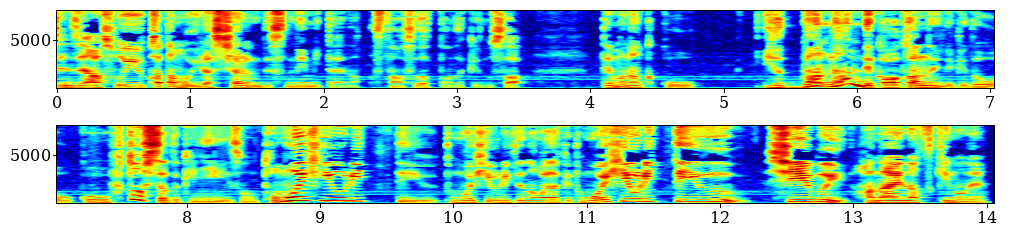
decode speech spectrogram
全然あそういう方もいらっしゃるんですねみたいなスタンスだったんだけどさ。でもなんかこういやなんでか分かんないんだけどこうふとした時にその巴日和っていう巴日和って名前だっけ？巴日和っていう CV 花江夏樹のね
